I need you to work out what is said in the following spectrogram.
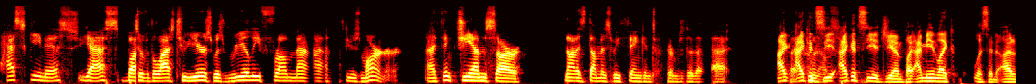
peskiness, yes, but over the last two years was really from Matthews Marner. I think GMs are not as dumb as we think in terms of that. I, I could see I could see a GM, but I mean, like, listen, I,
